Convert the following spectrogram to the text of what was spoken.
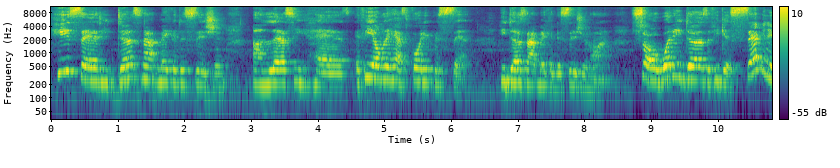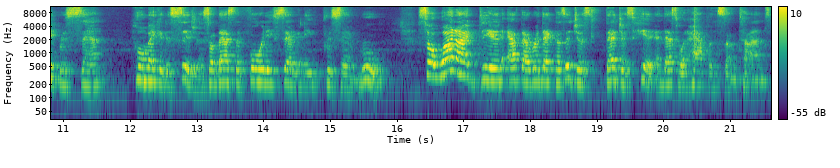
he said he does not make a decision unless he has, if he only has 40% he does not make a decision on it. So what he does, if he gets 70%, he'll make a decision. So that's the 40-70% rule. So what I did after I read that, because it just that just hit, and that's what happens sometimes.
